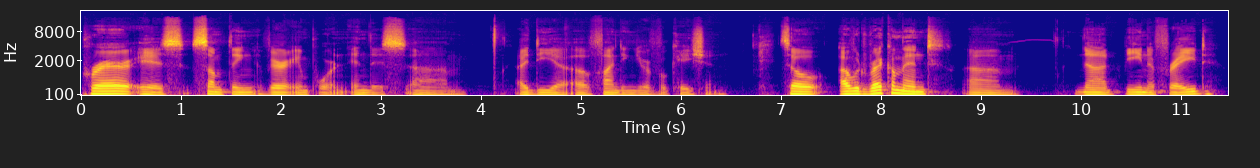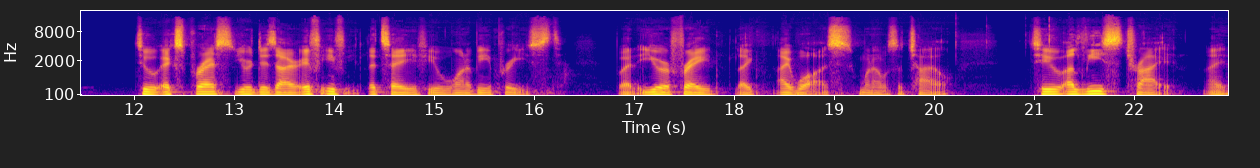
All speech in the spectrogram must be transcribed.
prayer is something very important in this um, idea of finding your vocation. So I would recommend um, not being afraid to express your desire. If, if let's say if you want to be a priest, but you're afraid, like I was when I was a child, to at least try it. Right?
